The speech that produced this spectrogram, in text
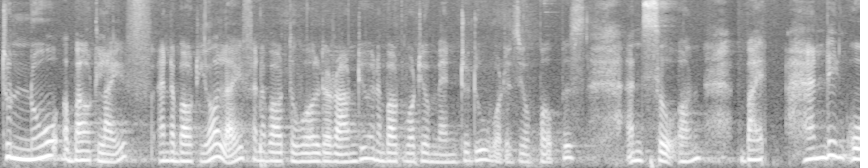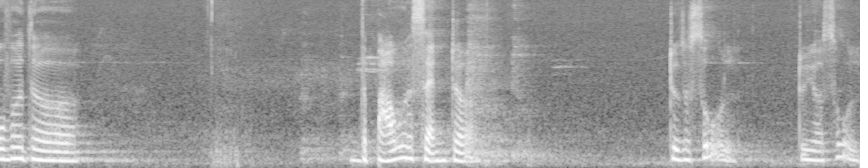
to know about life and about your life and about the world around you and about what you're meant to do, what is your purpose, and so on, by handing over the, the power center to the soul, to your soul.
